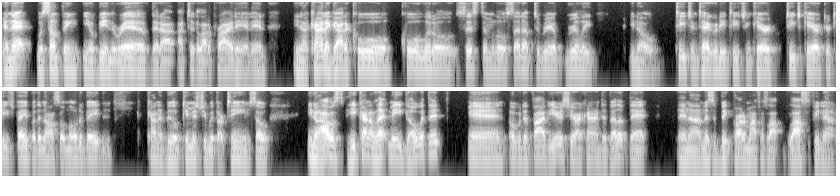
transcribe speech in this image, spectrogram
and that was something you know, being the Rev that I, I took a lot of pride in, and you know, I kind of got a cool, cool little system, a little setup to re- really, you know, teach integrity, teaching care, teach character, teach faith, but then also motivate and kind of build chemistry with our team. So, you know, I was he kind of let me go with it, and over the five years here, I kind of developed that, and um, it's a big part of my philosophy now.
